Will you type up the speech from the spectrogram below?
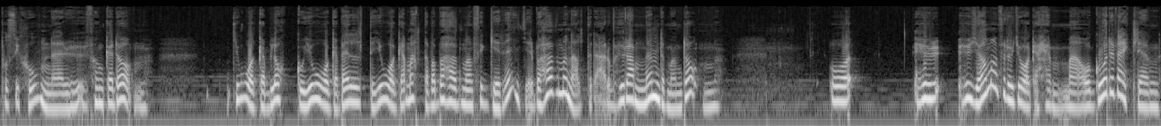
Positioner, hur funkar de? Yogablock och yogabälte, yogamatta. Vad behöver man för grejer? Behöver man allt det där? Och hur använder man dem? Och hur, hur gör man för att yoga hemma? Och går det verkligen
